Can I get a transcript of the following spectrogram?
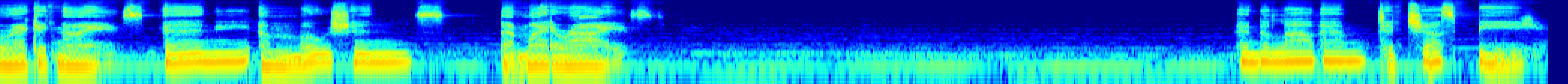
Recognize any emotions that might arise. And allow them to just be.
